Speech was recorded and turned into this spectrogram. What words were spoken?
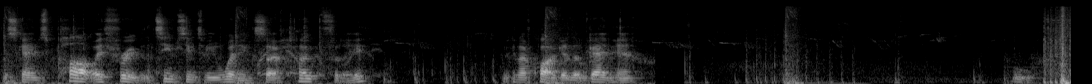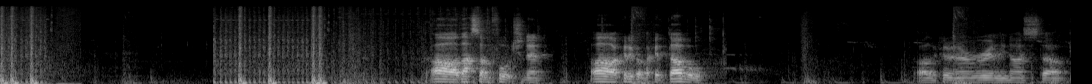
This game's part way through, but the team seem to be winning, so hopefully we can have quite a good little game here. Oh, that's unfortunate. Oh, I could have got like a double. Oh, that could have been a really nice start.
